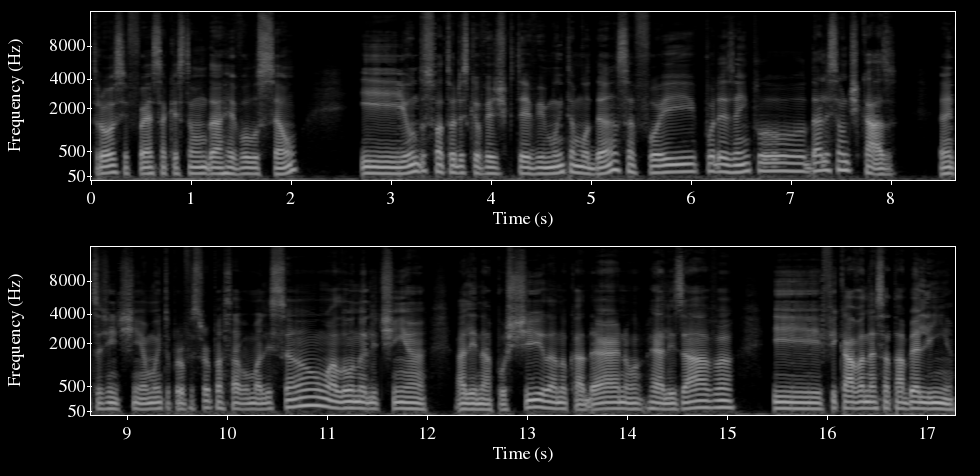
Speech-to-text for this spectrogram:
trouxe foi essa questão da revolução. E um dos fatores que eu vejo que teve muita mudança foi, por exemplo, da lição de casa. Antes a gente tinha muito professor passava uma lição, o aluno ele tinha ali na apostila, no caderno, realizava e ficava nessa tabelinha.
